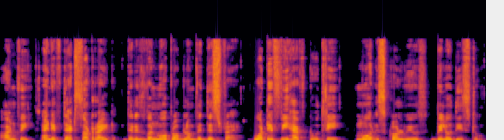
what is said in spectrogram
aren't we? And if that's not right, there is one more problem with this try. What if we have 2-3 more scroll views below these two?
